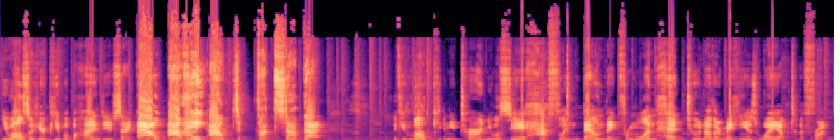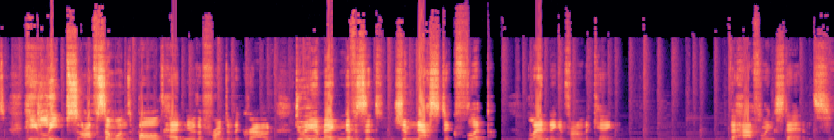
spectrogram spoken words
You also hear people behind you saying, Ow! Ow! Hey! Ow! Fuck! Stop that! If you look and you turn, you will see a halfling bounding from one head to another, making his way up to the front. He leaps off someone's bald head near the front of the crowd, doing a magnificent gymnastic flip, landing in front of the king. The halfling stands,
